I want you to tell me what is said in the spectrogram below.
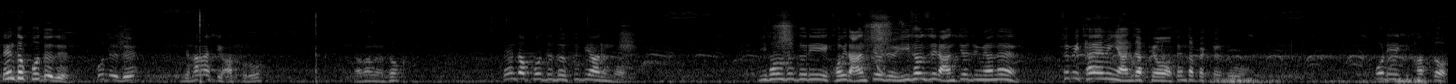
센터 포워드들 포워드들 이제 하나씩 앞으로 나가면서 센터 포워드들 수비하는 거. 이 선수들이 거의 다 안 뛰어줘요. 이 선수들이 안 뛰어주면은 수비 타이밍이 안 잡혀 센터백들도 볼이 이렇게 갔어.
